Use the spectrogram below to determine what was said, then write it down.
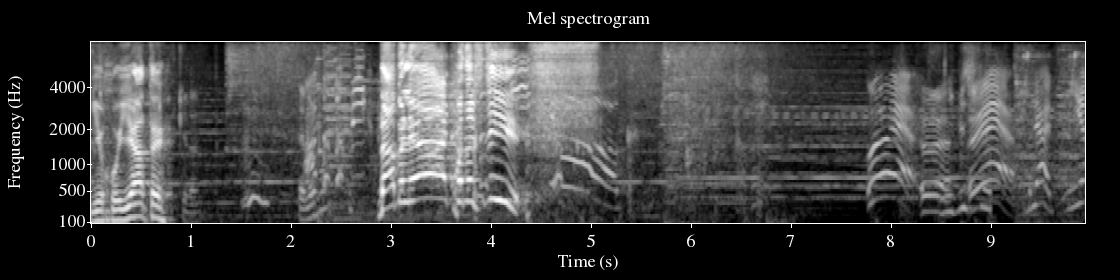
Нихуя ты. Да, блядь, подожди! Э, э, Не беси. э, блядь, не,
